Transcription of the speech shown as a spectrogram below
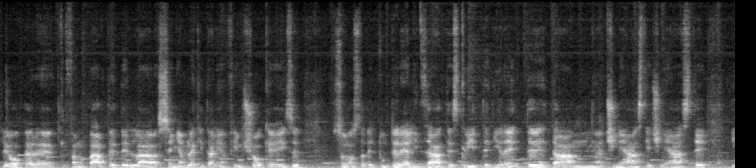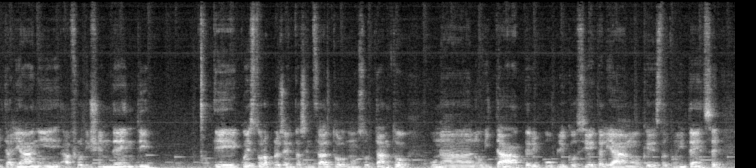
Le opere che fanno parte della rassegna Black Italian Film Showcase sono state tutte realizzate, scritte, dirette da um, cineasti e cineaste italiani afrodiscendenti e questo rappresenta senz'altro non soltanto una novità per il pubblico sia italiano che statunitense,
